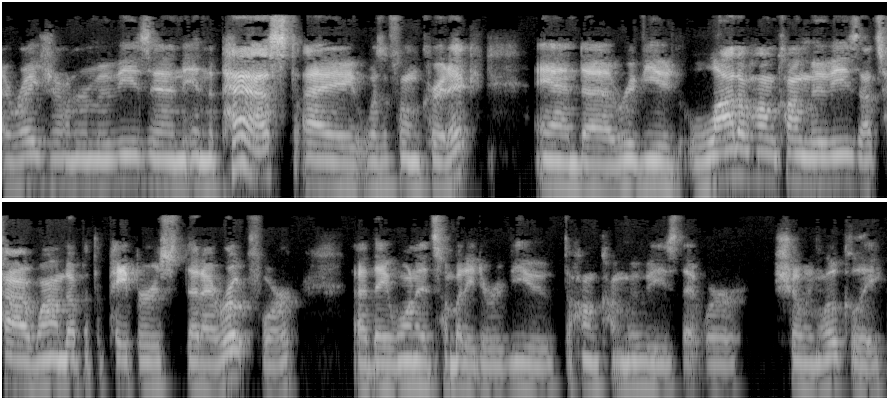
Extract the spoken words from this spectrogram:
I write genre movies. And in the past, I was a film critic and uh, reviewed a lot of Hong Kong movies. That's how I wound up at the papers that I wrote for. Uh, they wanted somebody to review the Hong Kong movies that were showing locally.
